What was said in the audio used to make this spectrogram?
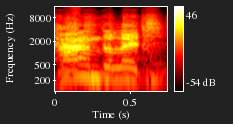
Handle it.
